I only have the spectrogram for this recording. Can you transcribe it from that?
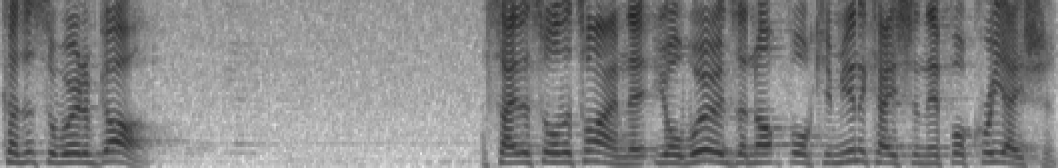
because it's the Word of God. I say this all the time that your words are not for communication, they're for creation.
